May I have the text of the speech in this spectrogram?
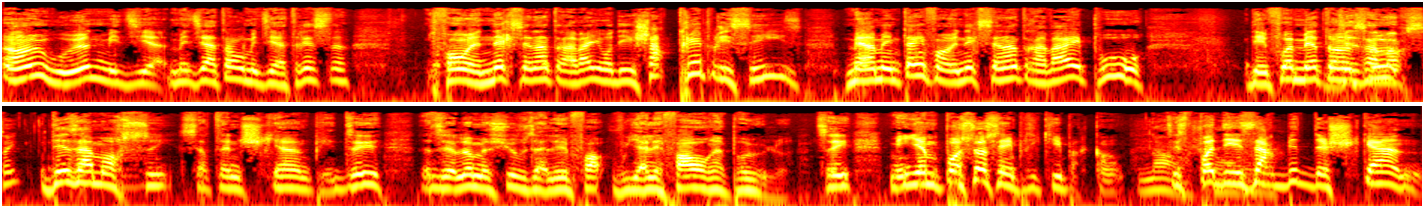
un, ou une média- médiateur ou médiatrice, ils font un excellent travail. Ils ont des chartes très précises, mais en même temps, ils font un excellent travail pour des fois mettre un Désamorcer. peu désamorcer certaines chicanes puis dire, de dire là monsieur vous allez fort, vous y allez fort un peu là tu sais mais ils aiment pas ça s'impliquer par contre Non, Tu sais, c'est pas des arbitres de chicanes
